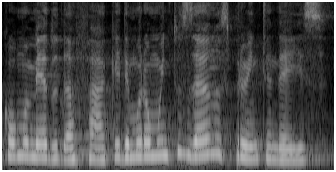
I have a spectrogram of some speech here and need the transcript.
como medo da faca, e demorou muitos anos para eu entender isso.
